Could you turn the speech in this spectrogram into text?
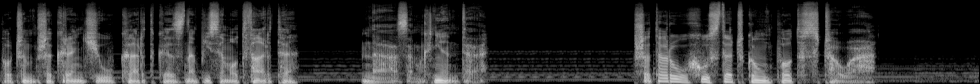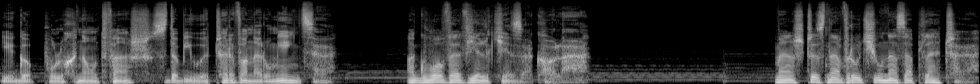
po czym przekręcił kartkę z napisem otwarte na zamknięte. Przetarł chusteczką pot z czoła. Jego pulchną twarz zdobiły czerwone rumieńce, a głowę wielkie zakola. Mężczyzna wrócił na zaplecze,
